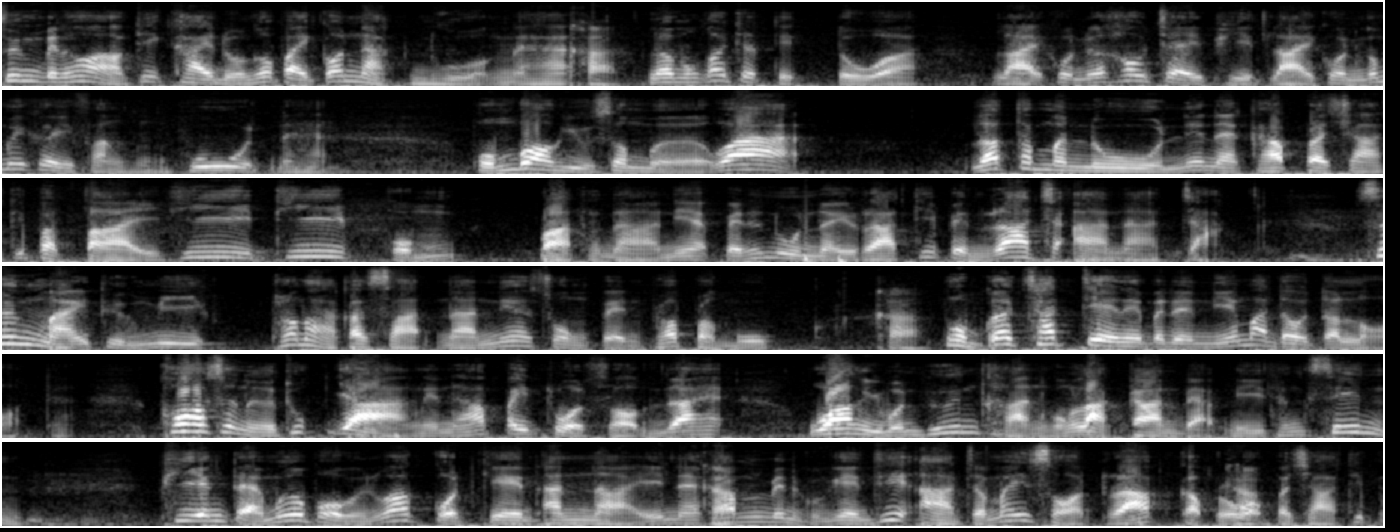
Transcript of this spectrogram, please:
ซึ่งเป็นข้อหาที่ใครโดนเข้าไปก็หนักหน่วงนะฮะ ครับ แล้วมันก็จะติดตัว หลายคนก็เข้าใจผิด หลายคนก็ไม่เคยฟังผมพูดนะฮะ ผมบอกอยู่เสมอว่า รัฐธรรมนูญเนี่ยนะครับประชาธิปไตยที่ที่ผมปรารถนาเนี่ยเป็นรัฐธรรมนูญในรัฐที่เป็นราชอาณาจักร ซึ่งหมายถึงมีพระมหากษัตริย์นั้นเนี่ยทรงเป็นพระประมุขครับ ผมก็ชัดเจนในประเด็นนี้มาโดยตลอดนะข้อเสนอทุกอย่างเนี่ยนะครับไปตรวจสอบได้วางอยู่บนพื้นฐานของหลักการแบบนี้ทั้งสิ้น เพียงแต่เมื่อผมเห็นว่ากฎเกณฑ์อันไหนนะคครัรับบมันเป็นกฎเกณฑ์ที่อาจจะไม่สอดรับกับระบครับบประชาธิป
